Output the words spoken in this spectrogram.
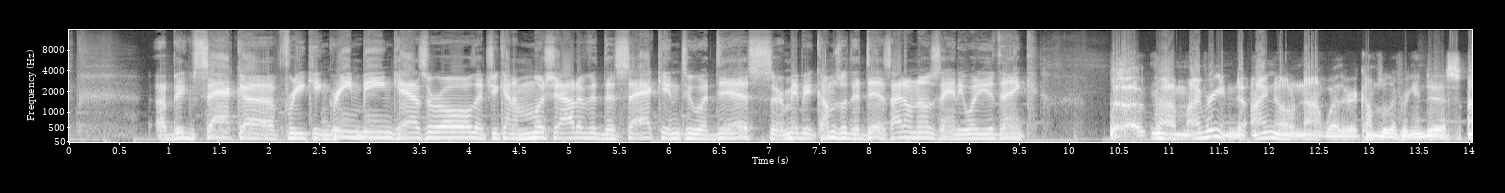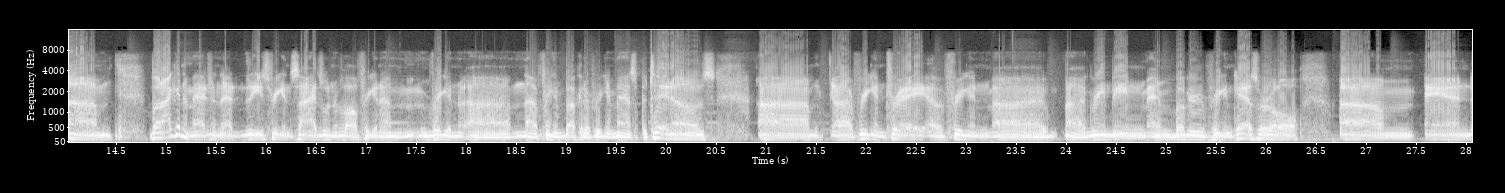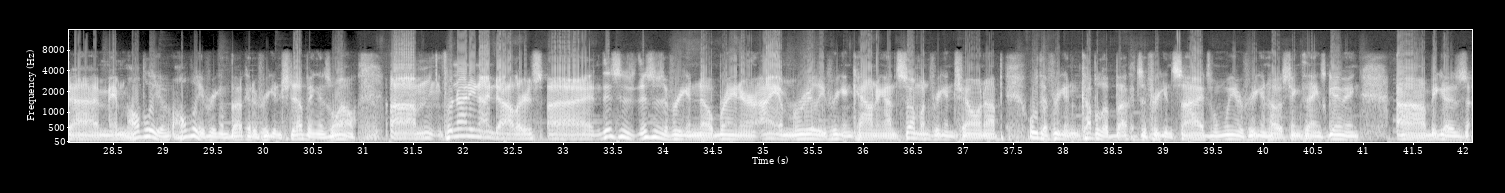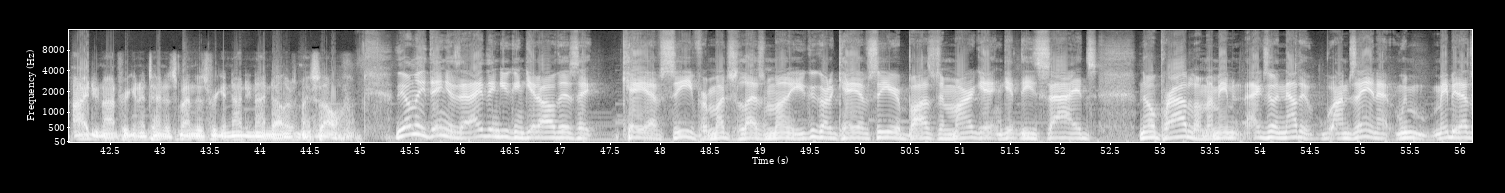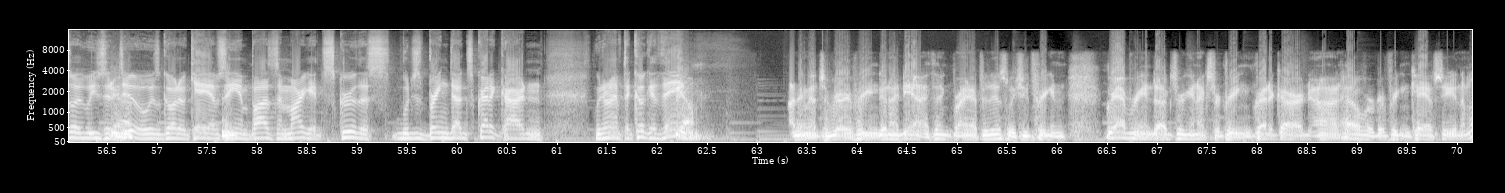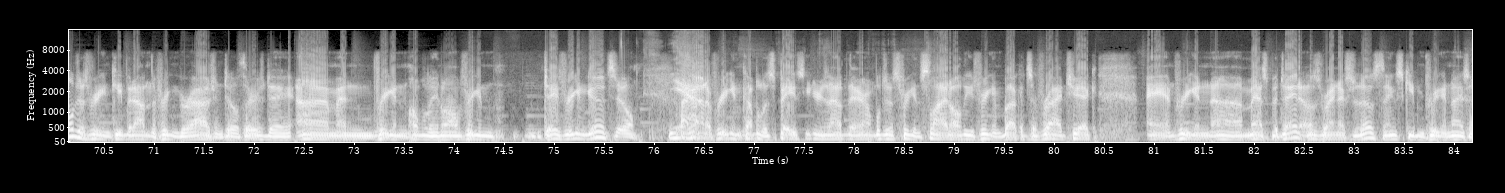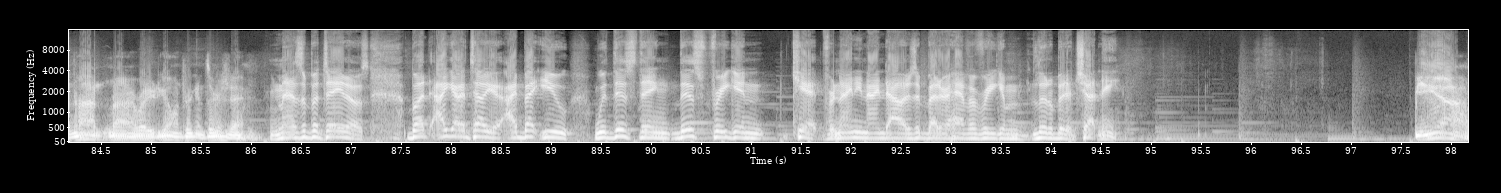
a big sack of freaking green bean casserole that you kind of mush out of the sack into a dish, or maybe it comes with a dish. I don't know, Sandy. What do you think? Uh, um, I freaking I know not whether it comes with a freaking disc, um, but I can imagine that these freaking sides would involve freaking um, freaking um, a freaking bucket of freaking mashed potatoes, um, a freaking tray of freaking uh, uh, green bean and booger freaking casserole, um, and um, and hopefully hopefully a freaking bucket of freaking stuffing as well. Um, for ninety nine dollars, uh, this is this is a freaking no brainer. I am really freaking counting on someone freaking showing up with a freaking couple of buckets of freaking sides when we are freaking hosting Thanksgiving uh, because I do not freaking intend to spend this freaking $99 myself. The only thing is that I think you can get all this at KFC for much less money. You could go to KFC or Boston Market and get these sides, no problem. I mean, actually, now that I'm saying it, we, maybe that's what we should yeah. do: is go to KFC and Boston Market. Screw this. We'll just bring Doug's credit card, and we don't have to cook a thing. Yeah. I think that's a very freaking good idea. I think right after this, we should freaking grab and Doug's freaking extra freaking credit card, uh, head over to freaking KFC, and then we'll just freaking keep it out in the freaking garage until Thursday. Um, and freaking hopefully it'll all freaking taste freaking good still. Yeah. I got a freaking couple of space heaters out there, and we'll just freaking slide all these freaking buckets of fried chick and freaking uh, mashed potatoes right next to those things, keep them freaking nice and hot, uh, ready to go on freaking Thursday. Mashed potatoes. But I gotta tell you, I bet you with this thing, this freaking kit for $99, it better have a freaking little bit of chutney. Yeah.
